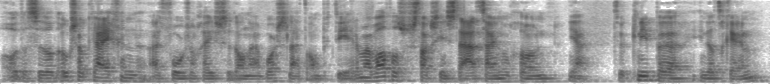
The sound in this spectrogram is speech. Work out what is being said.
oh, dat ze dat ook zou krijgen. En uit voorzorg heeft ze dan haar borst laten amputeren. Maar wat als we straks in staat zijn om gewoon ja, te knippen in dat gen...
